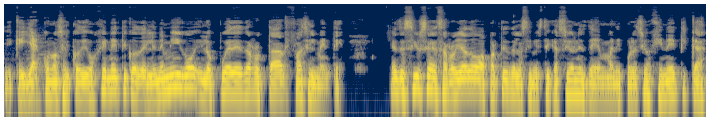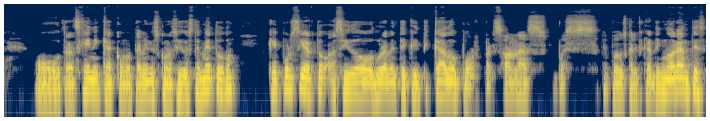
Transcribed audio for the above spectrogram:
eh, que ya conoce el código genético del enemigo y lo puede derrotar fácilmente. Es decir, se ha desarrollado a partir de las investigaciones de manipulación genética o transgénica, como también es conocido este método, que por cierto ha sido duramente criticado por personas pues que podemos calificar de ignorantes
